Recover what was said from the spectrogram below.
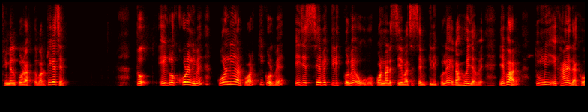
ফিমেল করে রাখতে পারো, ঠিক আছে? তো এইগুলো করে নিবে। করে নেওয়ার পর কি করবে? এই যে সেভে ক্লিক করবে কর্নারে সেভ আছে সেভ ক্লিক করলে এটা হয়ে যাবে। এবার তুমি এখানে দেখো,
